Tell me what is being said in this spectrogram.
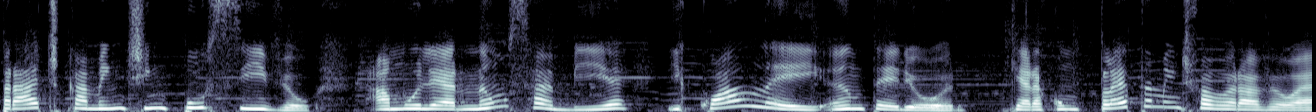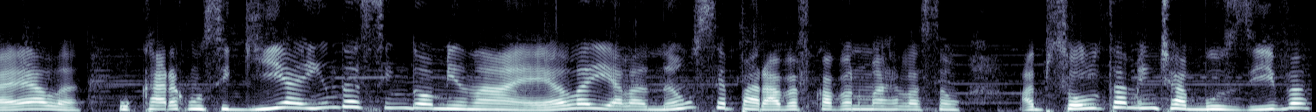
praticamente impossível. A mulher não sabia e com a lei anterior, que era completamente favorável a ela, o cara conseguia ainda assim dominar ela e ela não se separava, ficava numa relação absolutamente abusiva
